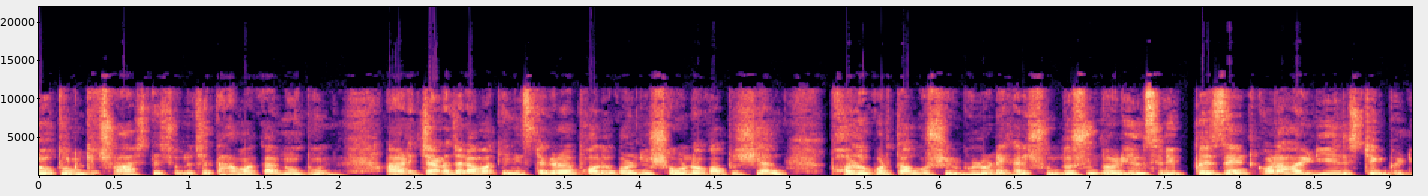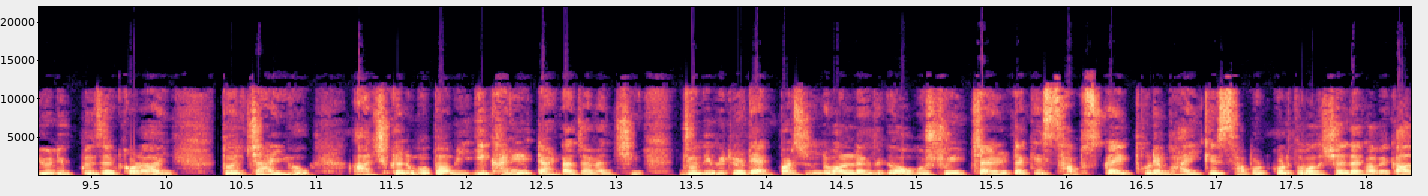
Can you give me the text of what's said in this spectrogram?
নতুন কিছু আসতে চলেছে, ধামাকা নতুন। আর যারা যারা আমাকে ইনস্টাগ্রামে ফলো করেনি সৌনক অফিসিয়াল ফলো করতে অবশ্যই ভুলুন। এখানে সুন্দর সুন্দর রিলস রিপ্রেজেন্ট করা হয় রিয়েলিস্টিক ভিডিও রিপ্রেজেন্ট করা হয়। তো যাই হোক, আজকের মতো আমি এখানেই টাটা জানাচ্ছি। যদি ভিডিওটি এক পার্সেন্ট ভালো লাগে থাকে, অবশ্যই চ্যানেলটাকে সাবস্ক্রাইব করে ভাইকে সাপোর্ট করে তোমাদের সাথে দেখাবে কাল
